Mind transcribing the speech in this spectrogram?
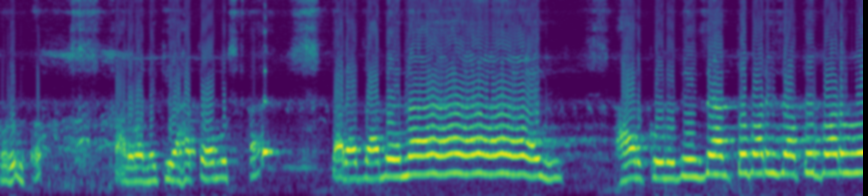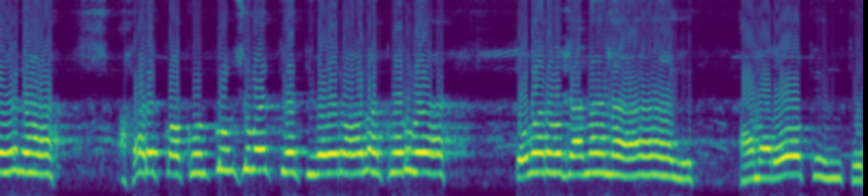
করল। আর অনেকে আহত অবস্থায়, তারা জানে না আর কোনদিন জানতে বাড়ি যেতে পারবে না। আরে কখন, কোন সময় কে কীভাবে রওনা করবে, তোমারও জানা নাই, আমারও কিন্তু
